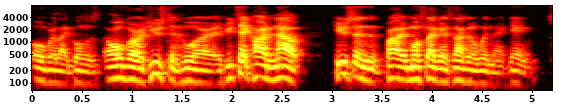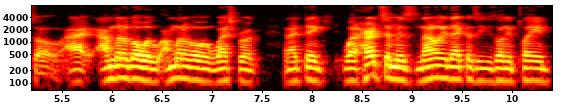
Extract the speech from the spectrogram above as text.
over like Golden over Houston, who are if you take Harden out, Houston probably most likely is not going to win that game. So I I'm gonna go with I'm gonna go with Westbrook, and I think what hurts him is not only that because he's only played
